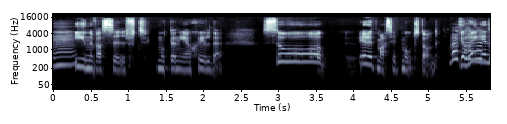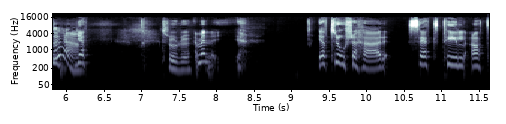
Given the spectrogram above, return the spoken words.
Mm. invasivt mot den enskilde, så är det ett massivt motstånd. Varför jag har är ingen det? jätte- Tror du? Men, jag tror så här, sett till att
